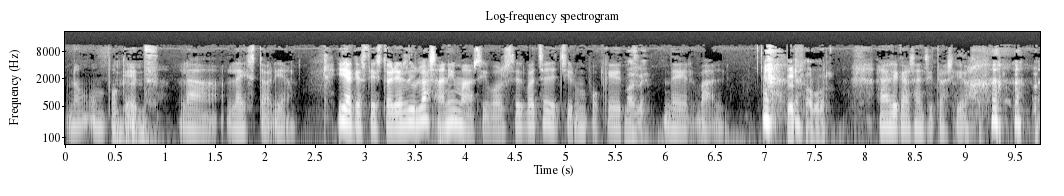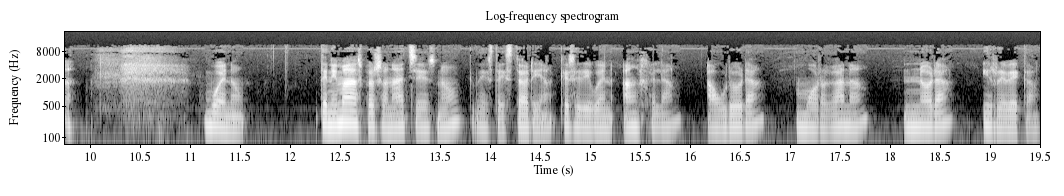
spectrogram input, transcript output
no? un poquet uh. -huh. la, la història. I aquesta història es diu Les ànimes, si vols et vaig a llegir un poquet vale. del... Val. Per favor. a ficar en situació. bueno, tenim els personatges no? d'esta història que se diuen Àngela, Aurora, Morgana, Nora y Rebeca.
